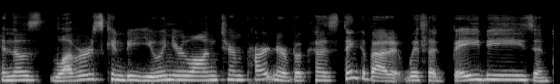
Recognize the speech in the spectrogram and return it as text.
And those lovers can be you and your long term partner because think about it with a babies and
